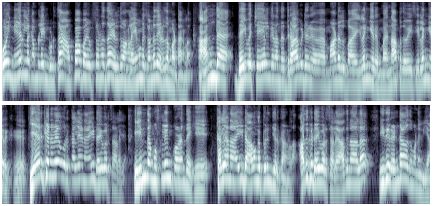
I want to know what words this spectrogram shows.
போய் நேரில் கம்ப்ளைண்ட் கொடுத்தா அப்பா ப- சொன்னதா எழுதுவாங்களா? இவங்க சொன்னதை எழுத மாட்டாங்களா? அந்த தெய்வ செயல்ங்கிற அந்த திராவிடர் மாடல் இளைஞர் நாற்பது வயசு இளைஞருக்கு ஏற்கனவே ஒரு கல்யாணம் ஆகி டைவர்ஸ் ஆலயம் இந்த முஸ்லீம் குழந்தைக்கு கல்யாணம் ஆகிட்டு அவங்க பிரிஞ்சிருக்காங்களா? அதுக்கு டைவர்ஸ் ஆலயம் அதனால இது ரெண்டாவது மனைவியா?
